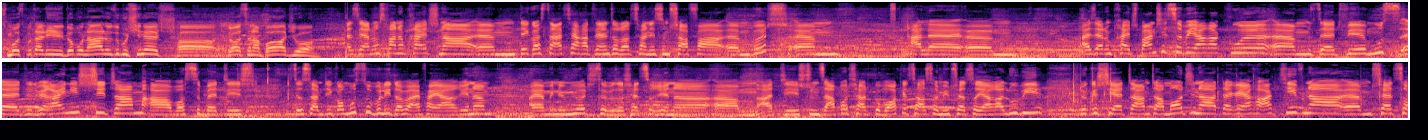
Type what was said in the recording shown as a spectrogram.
Es muss bitte die Dobonale Zubucinic, äh, da ist ein Radio. Also ja, Nusrane Preitschna, ähm, degustacja Ratlento dort zwar nicht im Schaffer ähm, wird. Ähm, alle also ja, preč bančice bi jara kul, da dve mus, da dve rajnišči tam, a was se betiš. Das haben die Gomusto beliebt, aber einfach ja erinnern. Ah, ja, meine Mühe, die sowieso schätze erinnern, ähm, hat die schon Sabot hat gewocket, hast du mir schätze Jara Lubi, du geschert am da Mortina, der Jara aktiv na, ähm, schätze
